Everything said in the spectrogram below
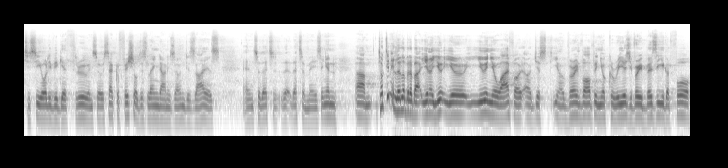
to see all of you get through. And so sacrificial, just laying down his own desires. And so that's that- that's amazing. And um, talk to me a little bit about you know you you you and your wife are, are just you know very involved in your careers. You're very busy. You've got four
